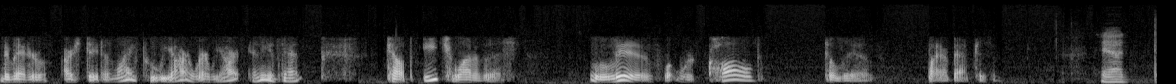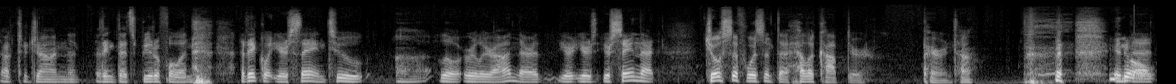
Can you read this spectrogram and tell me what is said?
no matter our state of life, who we are, where we are, any of that, to help each one of us live what we're called to live by our baptism. Yeah, Dr. John, I think that's beautiful, and I think what you're saying too, uh, a little earlier on there, you're, you're you're saying that Joseph wasn't a helicopter parent, huh? in no. that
